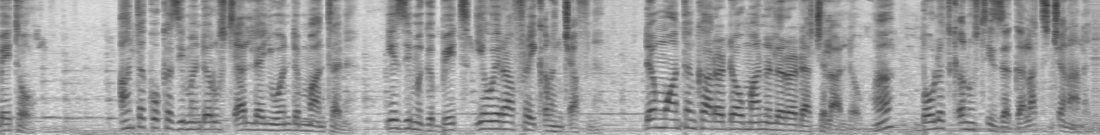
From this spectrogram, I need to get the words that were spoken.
ቤቶ፣ አንተ እኮ ከዚህ መንደር ውስጥ ያለኝ ወንድም አንተ ነህ። የዚህ ምግብ ቤት የወይራ ፍሬ ቅርንጫፍ ነህ። ደግሞ አንተን ካረዳው ማን ልረዳ እችላለሁ? በሁለት ቀን ውስጥ ይዘጋል። አትጨናነቅ።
